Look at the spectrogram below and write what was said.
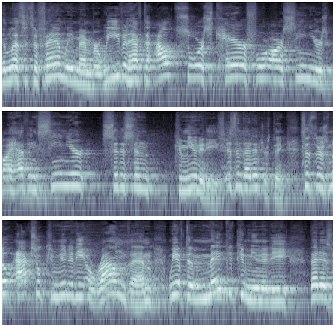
unless it's a family member. We even have to outsource care for our seniors by having senior citizen communities. Isn't that interesting? Since there's no actual community around them, we have to make a community that is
